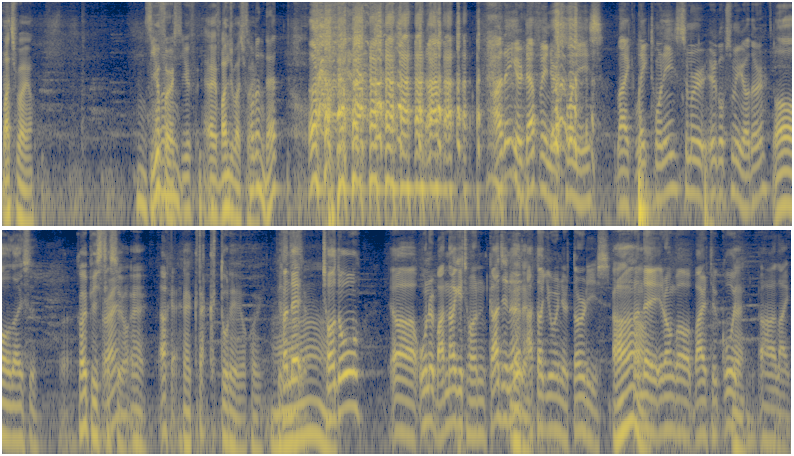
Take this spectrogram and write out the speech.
맞춰봐요. You first. You f- 에, 먼저 맞춰봐요. 서른넷. I think you're definitely in your twenties, like late twenties, 스물일곱, 스물여덟. 어 나이스. 거의 비슷했어요. 예. Okay. 네, 딱그 또래예요, 거의. 근데 저도 어, 오늘 만나기 전까지는 네네. I thought you were in your 30s. 아. 그런데 이런 거 말 듣고 네. uh, like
